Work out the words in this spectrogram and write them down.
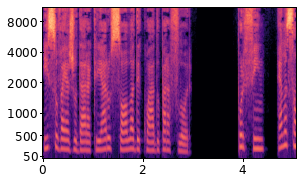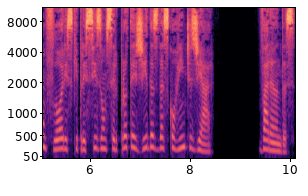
Isso vai ajudar a criar o solo adequado para a flor. Por fim, elas são flores que precisam ser protegidas das correntes de ar. Varandas,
